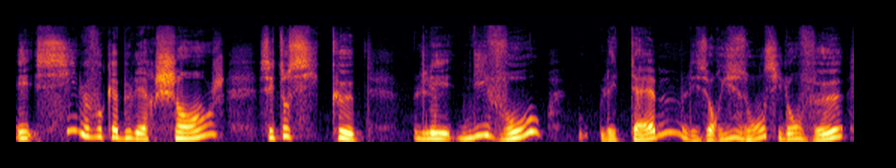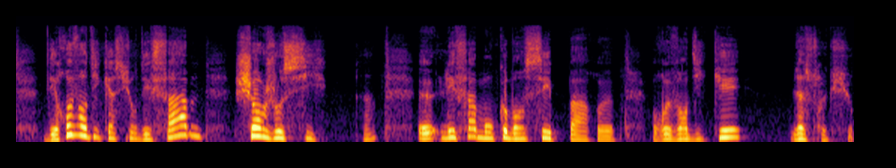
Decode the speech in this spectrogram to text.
Et si le vocabulaire change, c'est aussi que les niveaux, les thèmes, les horizons, si l'on veut, des revendications des femmes changent aussi. Hein. les femmes ont commencé par revendiquer l'instruction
